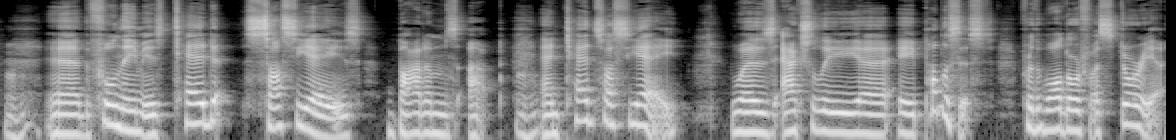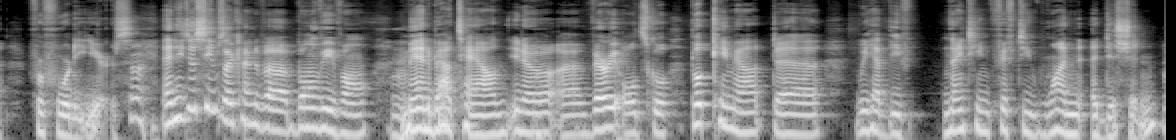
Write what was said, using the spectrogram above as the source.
Uh, the full name is Ted Saucier's Bottoms Up. And Ted Saucier was actually uh, a publicist for the Waldorf Astoria for 40 years. And he just seems like kind of a bon vivant man about town, you know, uh, very old school. Book came out, uh, we have the 1951 edition,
